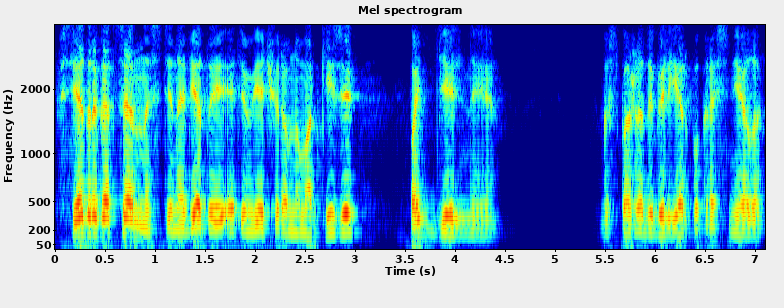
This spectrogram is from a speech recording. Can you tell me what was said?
все драгоценности, надетые этим вечером на маркизе, поддельные. Госпожа де Бельер покраснела.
